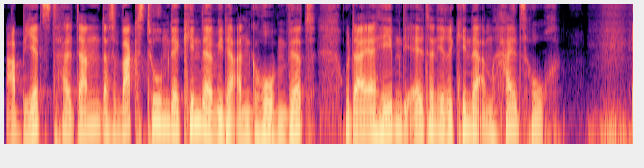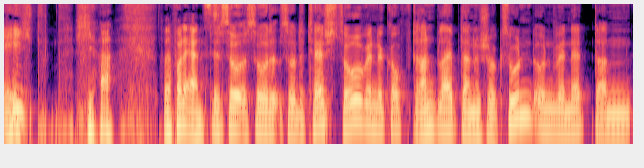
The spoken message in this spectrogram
ab jetzt halt dann das Wachstum der Kinder wieder angehoben wird. Und daher heben die Eltern ihre Kinder am Hals hoch. Echt? Ja, das war voll ernst. Das ist so, so, so der Test, so, wenn der Kopf dran bleibt, dann ist er gesund und wenn nicht, dann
